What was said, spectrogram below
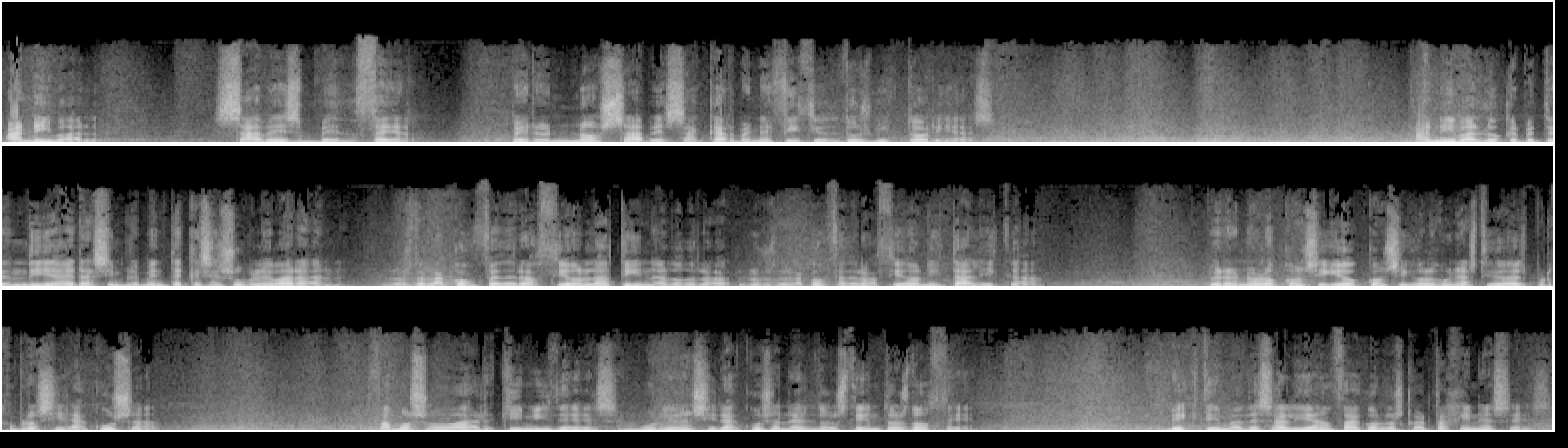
Aníbal, sabes vencer, pero no sabes sacar beneficio de tus victorias. Aníbal lo que pretendía era simplemente que se sublevaran los de la Confederación Latina, los de la Confederación Itálica. Pero no lo consiguió, consiguió algunas ciudades, por ejemplo Siracusa. famoso Arquímedes murió en Siracusa en el 212, víctima de esa alianza con los cartagineses.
